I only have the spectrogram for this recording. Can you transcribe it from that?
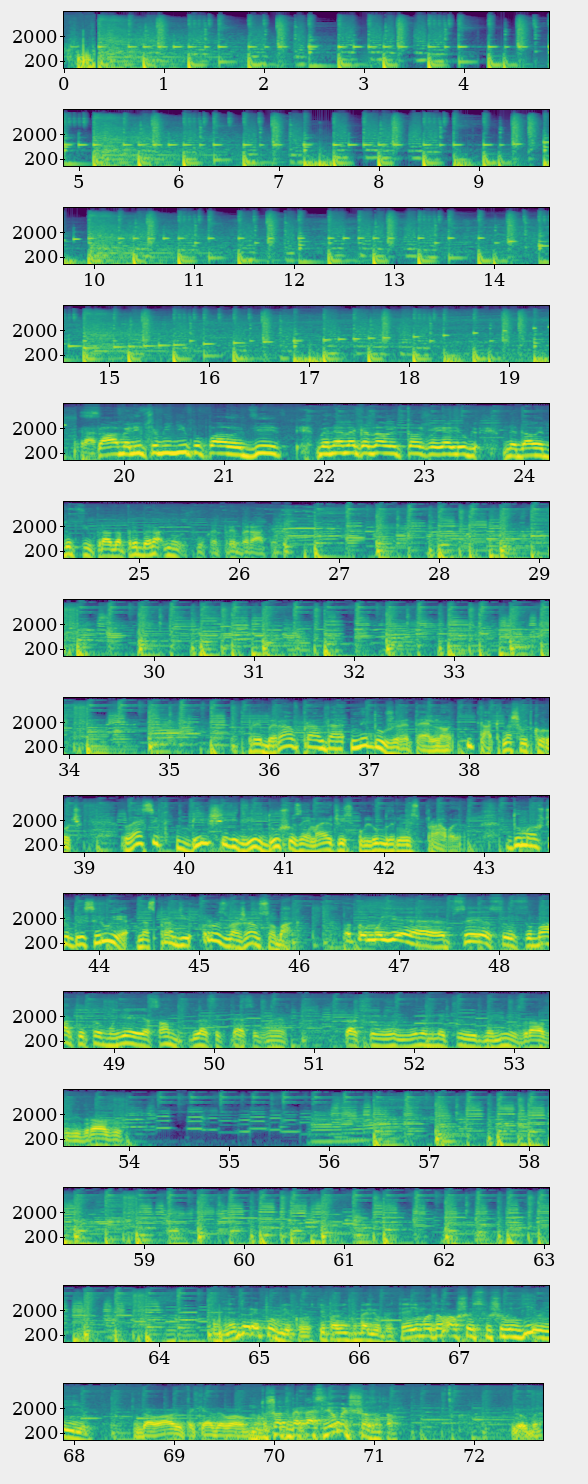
Ліпше мені попало, дід. Мене наказали то, що я люблю. Не дали дубців, правда, прибирати. Ну, слухай, прибирати. Прибирав, правда, не дуже ретельно і так на швидкоруч. Лесик більше відвів душу, займаючись улюбленою справою. Думав, що дресирує, насправді розважав собак. А то моє, пси, собаки, то моє, я сам лесик песик, знаєш. Так що вони мене чують на ню зразу відразу. Не до республіку, типу він тебе любить. Ти йому давав щось, що він їв і їв. Давав і таке давав. То що тебе пес любить, що за то? Любе.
